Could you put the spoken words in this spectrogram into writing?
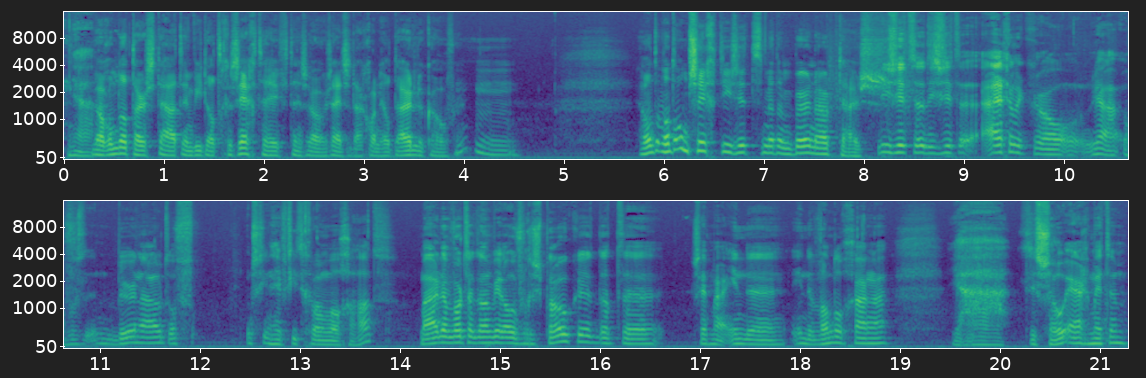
Ja. Waarom dat daar staat en wie dat gezegd heeft en zo, zijn ze daar gewoon heel duidelijk over. Hmm. Want, want Omzicht die zit met een burn-out thuis. Die zit, eh, die zit eigenlijk al, ja, of een burn-out, of misschien heeft hij het gewoon wel gehad. Maar daar wordt er dan weer over gesproken dat, eh, zeg maar, in de, in de wandelgangen. Ja, het is zo erg met hem.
